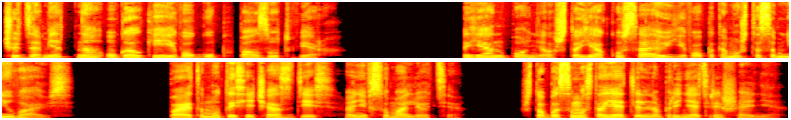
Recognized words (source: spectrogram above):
Чуть заметно уголки его губ ползут вверх. Ян понял, что я кусаю его, потому что сомневаюсь. Поэтому ты сейчас здесь, а не в самолете, чтобы самостоятельно принять решение.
